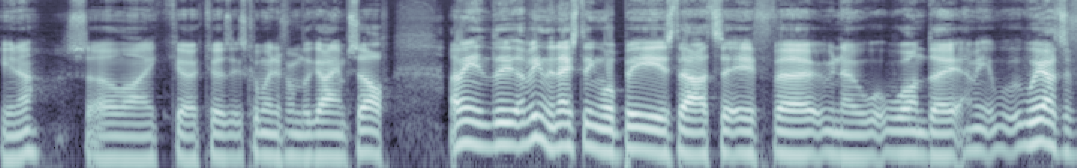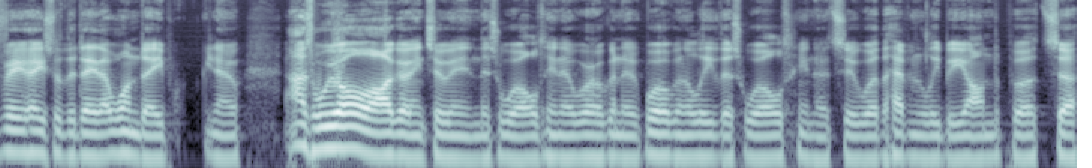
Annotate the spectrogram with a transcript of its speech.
you know. So like, because it's coming from the guy himself. I mean, the, I think the next thing will be is that if uh, you know one day, I mean, we have to face with the day that one day, you know, as we all are going to in this world, you know, we're all to we're to leave this world, you know, to uh, the heavenly beyond. But uh,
